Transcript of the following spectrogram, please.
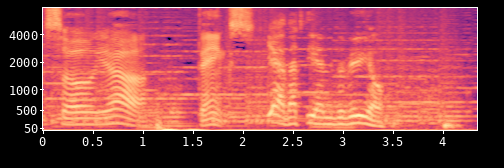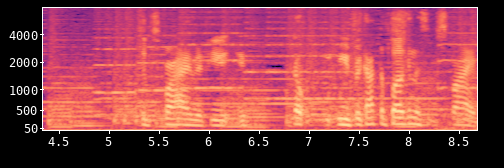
So, yeah, thanks. Yeah, that's the end of the video. Subscribe if you if don't you forgot to plug in the subscribe.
